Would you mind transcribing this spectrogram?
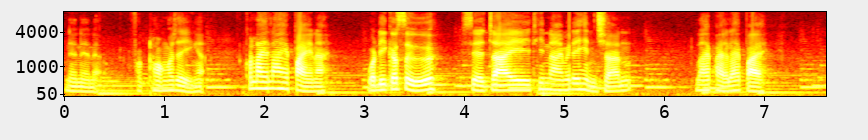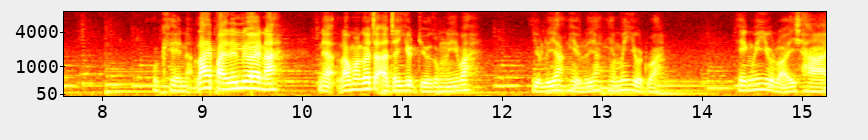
เนี่ยเนี่ยเนี่ยฟักทองก็จะอย่างเงี้ยก็ไล่ไล่ไปนะวัดดีกระสือเสียใจที่นายไม่ได้เห็นฉันไล่ไปไล่ไปโอเคเนี่ยไล่ไปเรื่อยๆนะเนี่ยแล้วมันก็จะอาจจะหยุดอยู่ตรงนี้ปะหยุดหรือยังหยุดหรือยังยังไม่หยุดวะเองไม่หยุดหรอไอ้ชาย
